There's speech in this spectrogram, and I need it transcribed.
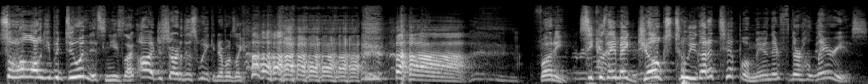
"So how long you been doing this?" And he's like, "Oh, I just started this week." And everyone's like, "Ha ha ha ha!" ha. Funny. See, because they make jokes too. You got to tip them, man. They're they're hilarious.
